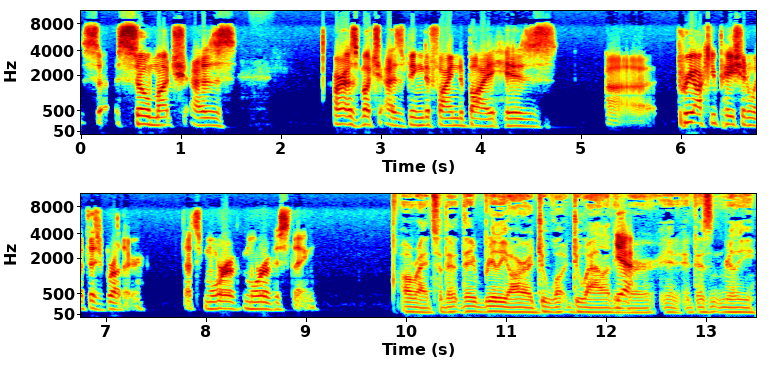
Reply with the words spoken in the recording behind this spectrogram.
so, so much as, or as much as being defined by his uh, preoccupation with his brother. That's more of more of his thing. All right, so they they really are a du- duality Yeah. where it, it doesn't really.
